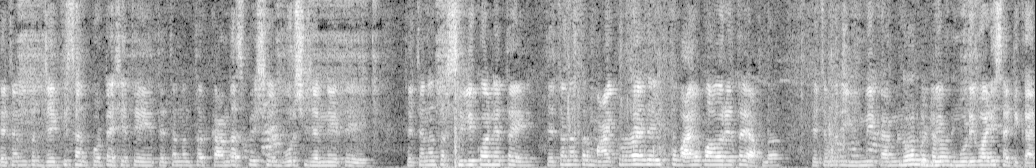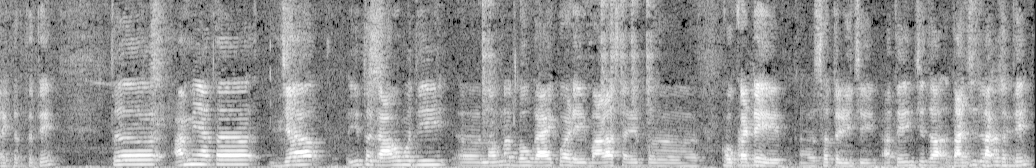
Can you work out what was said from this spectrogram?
त्याच्यानंतर जय किसान पोटॅश येते. त्याच्यानंतर कांदा स्पेशल बुरशीजन्य येते. त्याच्यानंतर सिलिकॉन येत आहे. त्याच्यानंतर मायक्रोरायझ युक्त बायो पॉवर येत आहे आपलं. त्याच्यामध्ये मिनिटं. आम्ही मुडीवाढीसाठी कार्य करतं ते. तर आम्ही आता ज्या इथं गावामध्ये नवनाथ भाऊ गायकवाड आहे बाळासाहेब अं, कोकाटे आहेत, सतळीचे. आता यांची दा- दाजी लागतं ते.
